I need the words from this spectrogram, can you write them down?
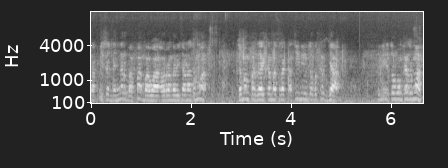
Tapi saya dengar Bapak bawa orang dari sana semua. Saya memperdayakan masyarakat sini untuk bekerja. Ini itu bongkar semua.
